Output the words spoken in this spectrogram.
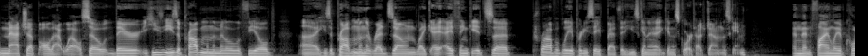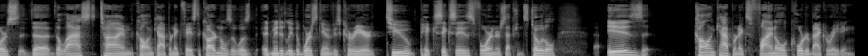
match up all that well. So there, he's he's a problem in the middle of the field. Uh, he's a problem in the red zone. Like I, I think it's uh, probably a pretty safe bet that he's gonna gonna score a touchdown in this game. And then finally, of course, the the last time Colin Kaepernick faced the Cardinals, it was admittedly the worst game of his career. Two pick sixes, four interceptions total. Is Colin Kaepernick's final quarterback rating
